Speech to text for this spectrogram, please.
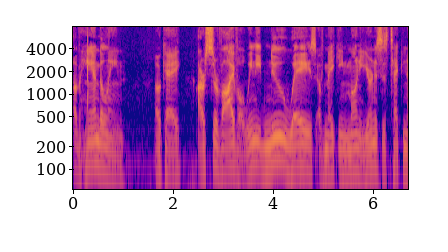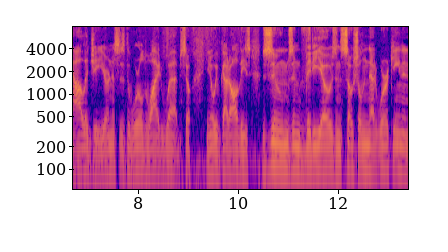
of handling, okay, our survival. We need new ways of making money. Uranus is technology. Uranus is the World Wide Web. So, you know, we've got all these Zooms and videos and social networking and,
